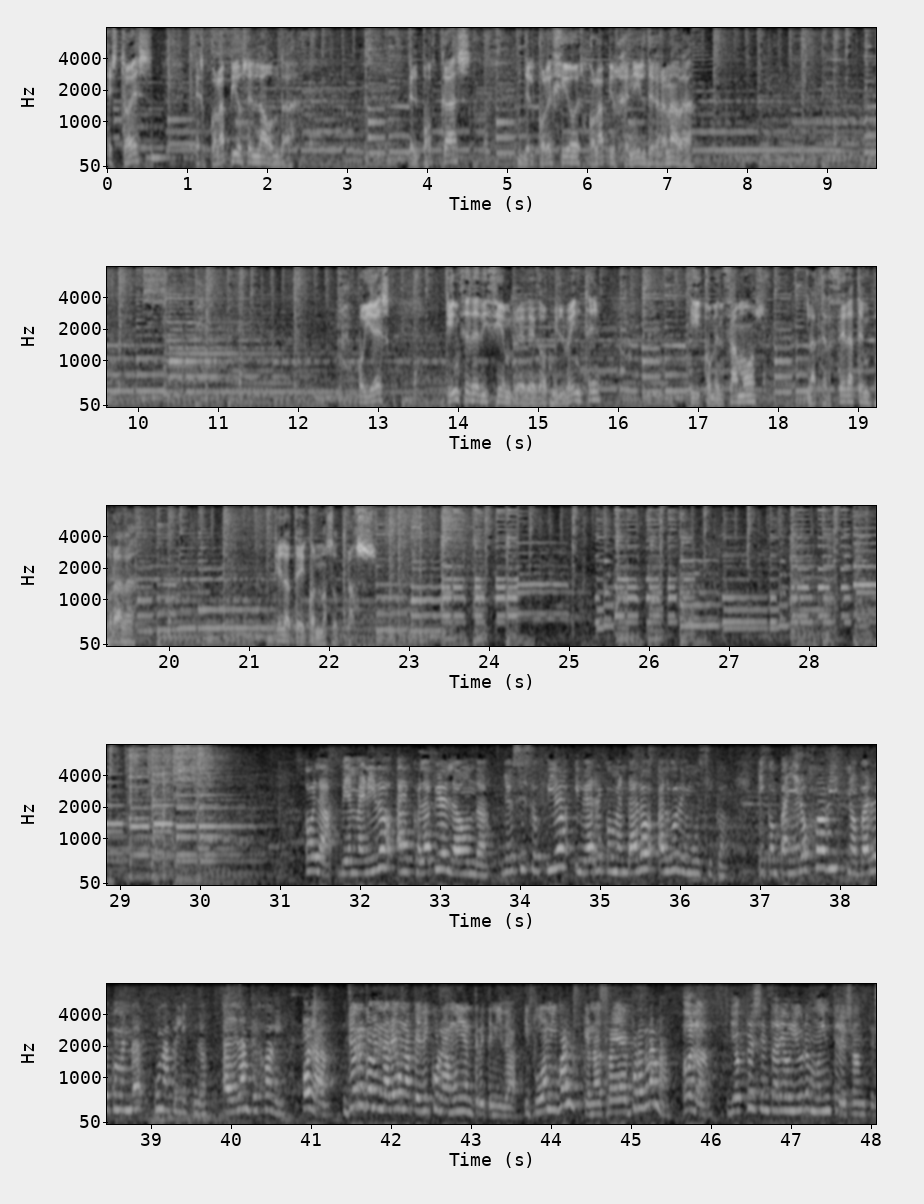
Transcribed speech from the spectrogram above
Esto es Escolapios en la Onda, el podcast del Colegio Escolapios Genil de Granada. Hoy es 15 de diciembre de 2020 y comenzamos la tercera temporada. Quédate con nosotros. Hola, bienvenido a Escolapio en la Onda. Yo soy Sofía y voy a recomendaros algo de música. Mi compañero Javi nos va a recomendar una película. Adelante, Javi. Hola, yo recomendaré una película muy entretenida. ¿Y tú, Aníbal, que nos trae el programa? Hola, yo os presentaré un libro muy interesante.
